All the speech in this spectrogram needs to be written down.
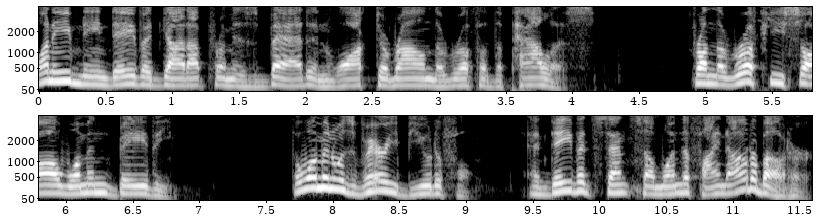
One evening, David got up from his bed and walked around the roof of the palace. From the roof, he saw a woman bathing. The woman was very beautiful, and David sent someone to find out about her.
